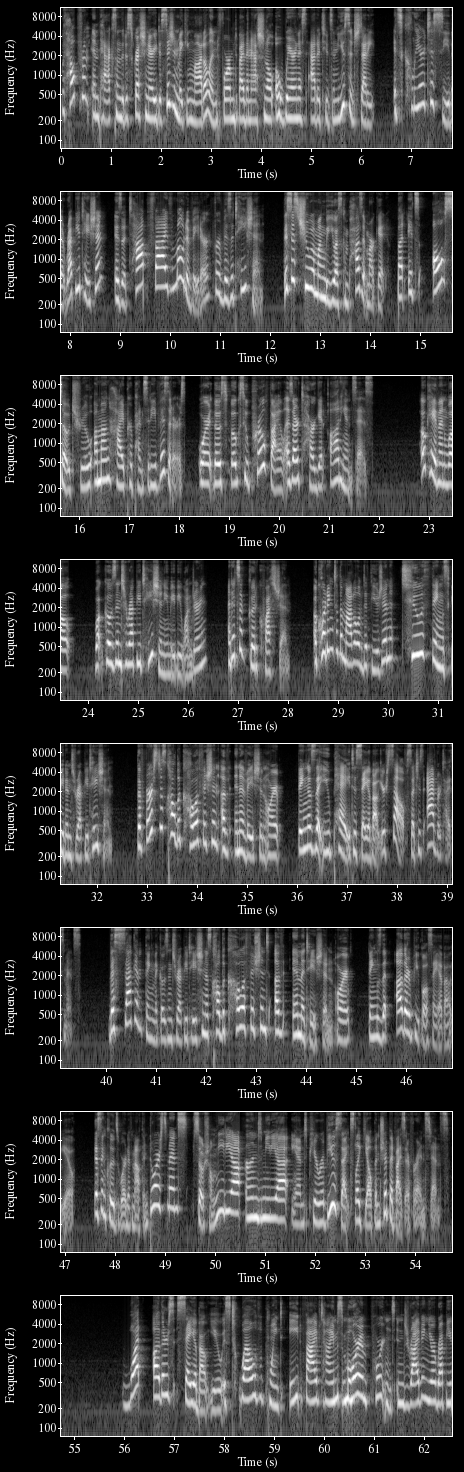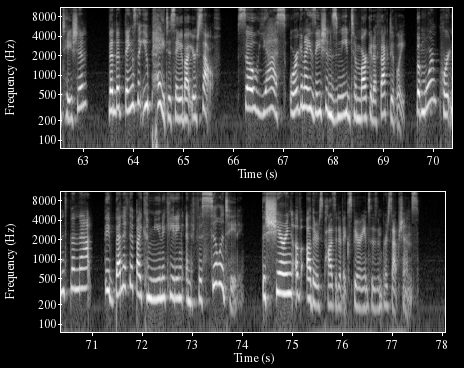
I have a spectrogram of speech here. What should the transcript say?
With help from impacts in the discretionary decision making model informed by the National Awareness, Attitudes, and Usage Study, it's clear to see that reputation is a top five motivator for visitation. This is true among the US composite market, but it's also true among high propensity visitors, or those folks who profile as our target audiences. Okay, then, well, what goes into reputation, you may be wondering? And it's a good question. According to the model of diffusion, two things feed into reputation. The first is called the coefficient of innovation, or things that you pay to say about yourself, such as advertisements. The second thing that goes into reputation is called the coefficient of imitation, or things that other people say about you. This includes word of mouth endorsements, social media, earned media, and peer review sites like Yelp and TripAdvisor, for instance. What others say about you is 12.85 times more important in driving your reputation than the things that you pay to say about yourself. So, yes, organizations need to market effectively, but more important than that, they benefit by communicating and facilitating the sharing of others' positive experiences and perceptions.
